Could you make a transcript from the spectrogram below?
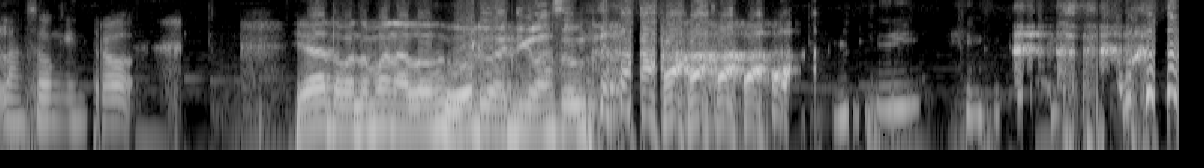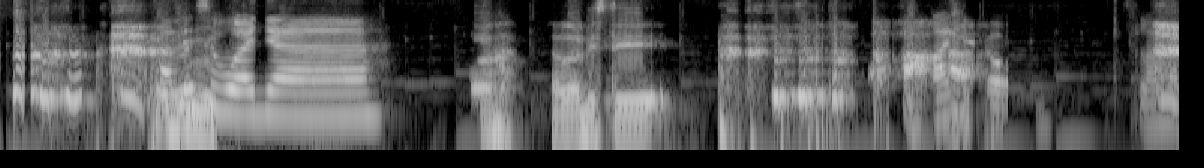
langsung intro. Ya teman-teman, halo. Waduh anjing langsung. Halo semuanya. halo Disti. Selamat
